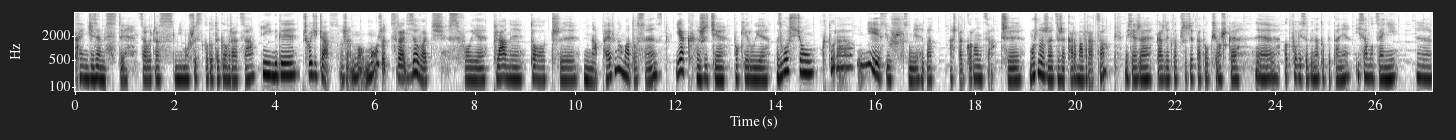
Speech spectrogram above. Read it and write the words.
chęć zemsty. Cały czas mimo wszystko do tego wraca. I gdy przychodzi czas, że mo może zrealizować swoje plany, to czy na pewno ma to sens? Jak życie pokieruje złością, która nie jest już w sumie chyba aż tak gorąca. Czy można rzec, że karma wraca? Myślę, że każdy, kto przeczyta tą książkę, e, odpowie sobie na to pytanie i sam oceni, e,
